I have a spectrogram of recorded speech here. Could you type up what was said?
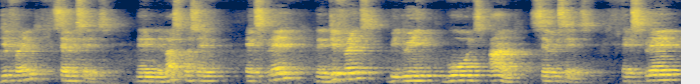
different services. Then the last question, explain the difference between goods and services. Explain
